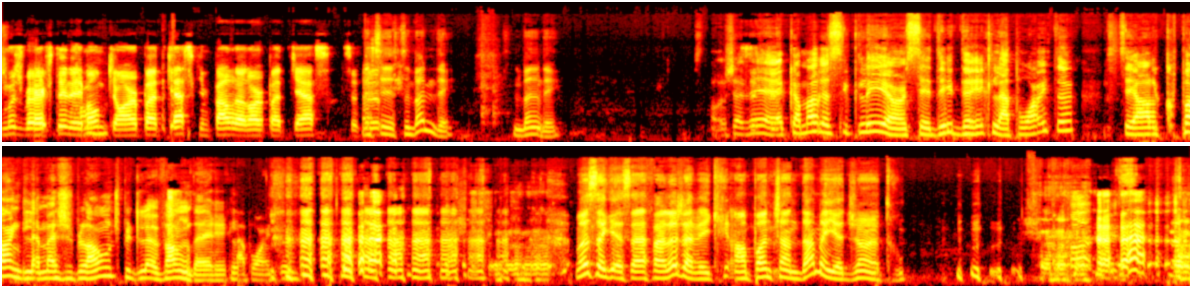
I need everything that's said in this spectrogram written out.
moi, je vais inviter les mondes qui ont un podcast qui me parlent de leur podcast. C'est Ben, une bonne idée. C'est une bonne idée. J'avais euh, comment recycler un CD d'Éric Lapointe? C'est en le coupant avec de la magie blanche puis de le vendre à Éric Lapointe. Moi, ce- cette affaire-là, j'avais écrit en punchant dedans, mais il y a déjà un trou. Ah, bon.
